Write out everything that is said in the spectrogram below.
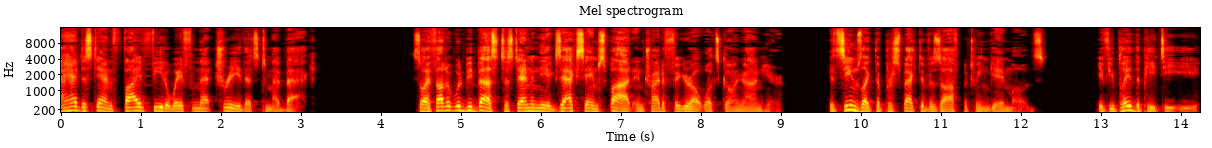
I had to stand five feet away from that tree that's to my back. So I thought it would be best to stand in the exact same spot and try to figure out what's going on here. It seems like the perspective is off between game modes. If you played the PTE,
